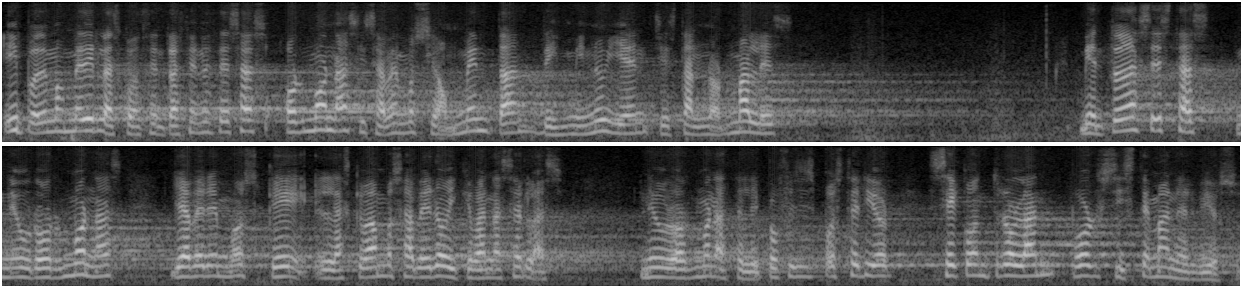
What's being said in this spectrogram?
Y podemos medir las concentraciones de esas hormonas y sabemos si aumentan, disminuyen, si están normales, Bien, todas estas neurohormonas ya veremos que las que vamos a ver hoy, que van a ser las neurohormonas de la hipófisis posterior, se controlan por sistema nervioso.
